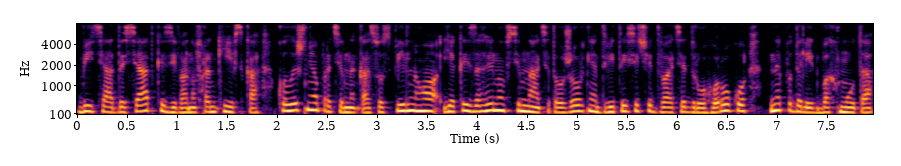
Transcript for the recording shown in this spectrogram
бійця десятки з Івано-Франківська, колишнього працівника Суспільного, який загинув 17 жовтня 2022 року неподалік Бахмута.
